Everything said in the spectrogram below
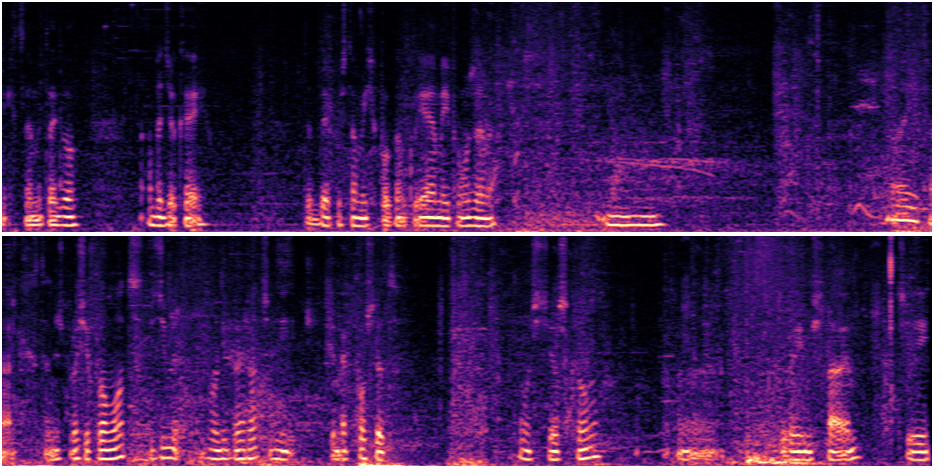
Nie chcemy tego, a będzie ok. Wtedy jakoś tam ich pogankujemy i pomożemy. Mm. No i tak, ten już prosi pomoc. Widzimy Wolibera, czyli jednak poszedł tą ścieżką, yy, której myślałem, czyli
